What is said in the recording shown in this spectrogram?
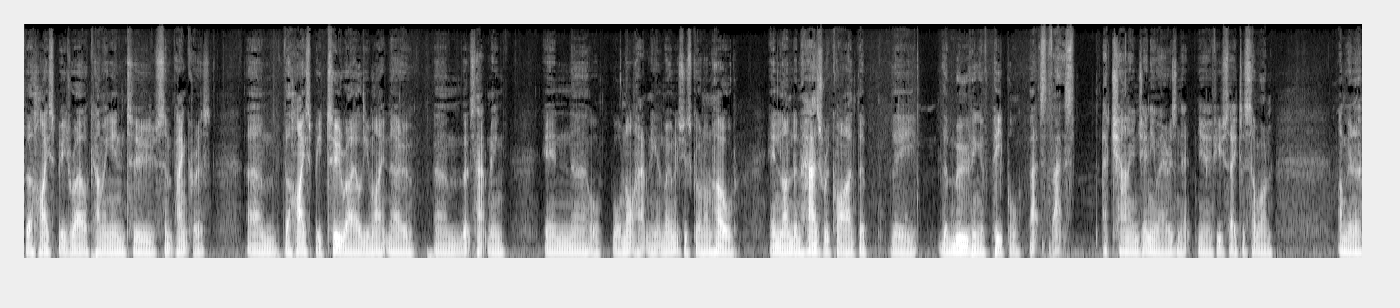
the high speed rail coming into St Pancras. Um, the high speed 2 rail, you might know, um, that's happening in, uh, or, or not happening at the moment, it's just gone on hold in London, has required the, the, the moving of people. That's, that's a challenge anywhere, isn't it? You know, if you say to someone, I'm going to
